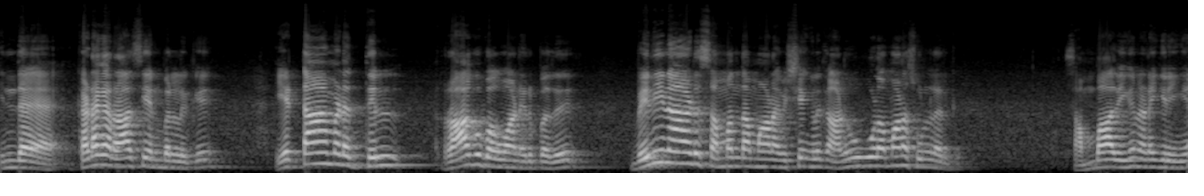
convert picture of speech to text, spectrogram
இந்த கடக ராசி என்பவர்களுக்கு எட்டாம் இடத்தில் ராகு பகவான் இருப்பது வெளிநாடு சம்பந்தமான விஷயங்களுக்கு அனுகூலமான சூழ்நிலை இருக்குது சம்பாதிக்கணும்னு நினைக்கிறீங்க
